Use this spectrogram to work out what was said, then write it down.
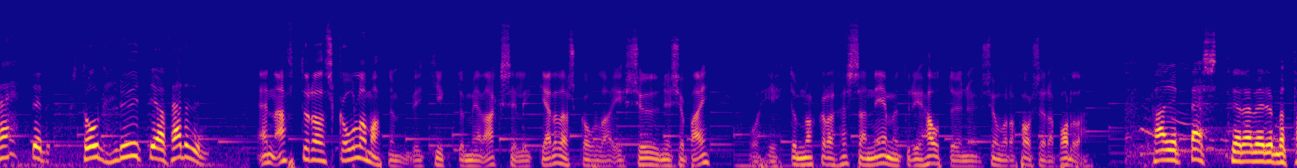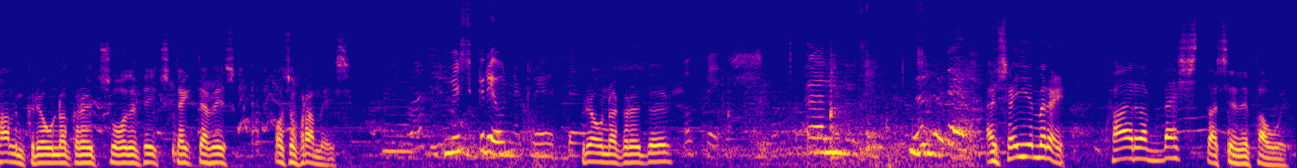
þetta er stór hluti af ferðinni. En aftur að skólamatnum við kíktum með Axel í gerðaskóla í Söðunisjabæ og hittum nokkra hressa nefnundur í hátauðinu sem voru að fá sér að borða. Hvað er best þegar við erum að tala um grjónagraut, soðunfisk, stektafisk og svo framvegis? Með skrjónagröðu Grjónagrautur. og fisk. Um, En segið mér eitt, hvað er það versta sem þið fáið?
